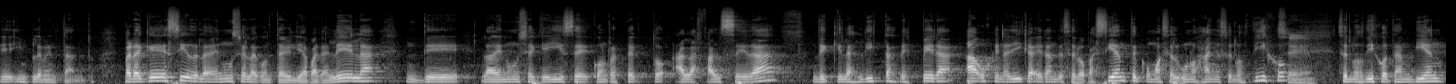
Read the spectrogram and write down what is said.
eh, implementando. ¿Para qué decir de la denuncia de la contabilidad paralela, de la denuncia que hice con respecto a la falsedad de que las listas de espera auge en Arica eran de cero pacientes, como hace algunos años se nos dijo? Se nos dijo también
